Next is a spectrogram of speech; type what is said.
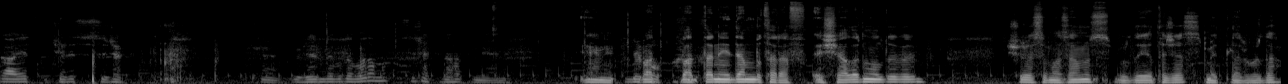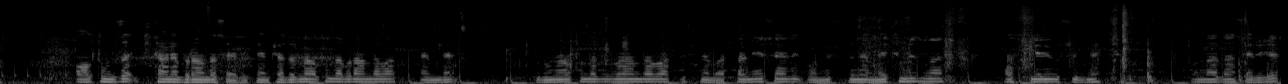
gayet içerisi sıcak. Üzerinde bu da var ama sıcak. Rahatım yani. Yani bat, battaniyeden bu taraf eşyaların olduğu bölüm. Şurası masamız. Burada yatacağız. Metler burada. Altımıza iki tane branda serdik. Hem çadırın altında branda var hem de bunun altında bir branda var. Üstüne battaniye serdik. Onun üstüne metimiz var. Askeri usul met. Bunlardan sereceğiz.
